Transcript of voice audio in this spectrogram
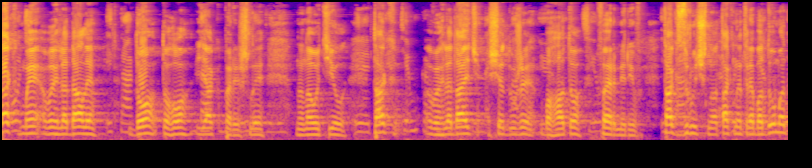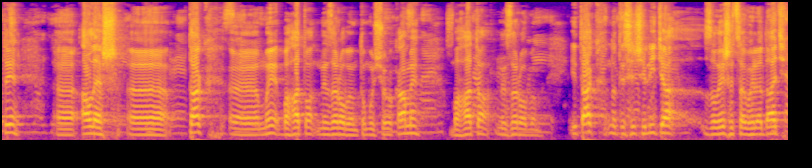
Так ми виглядали до того, як перейшли на наутіл. е, Так виглядають ще дуже багато фермерів. Так зручно, е, так не треба думати. многі Е, Але ж е, так е, ми багато не заробимо, тому що Ну, роками багато не е, заробимо. І так на тисячоліття залишиться виглядати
